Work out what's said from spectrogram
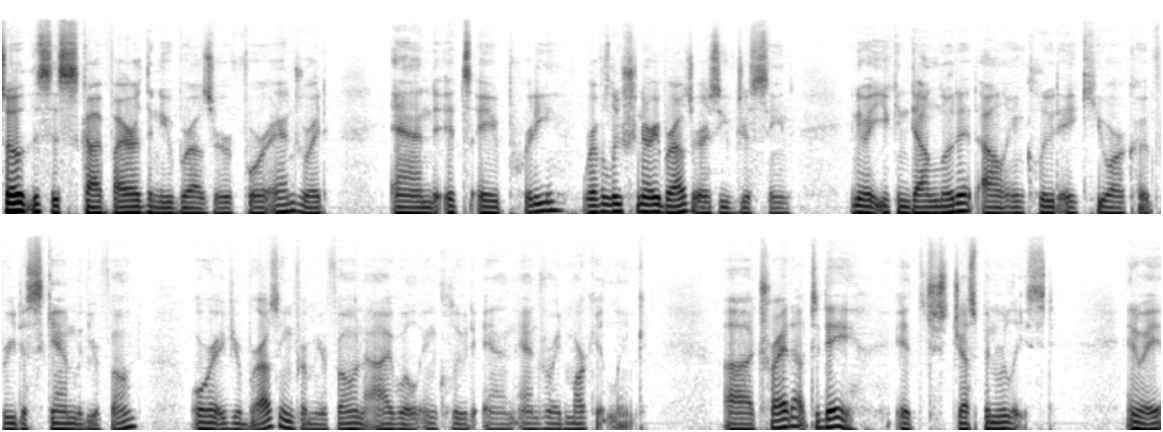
So this is Skyfire, the new browser for Android, and it's a pretty revolutionary browser as you've just seen. Anyway, you can download it. I'll include a QR code for you to scan with your phone, or if you're browsing from your phone, I will include an Android Market link. Uh, try it out today. It's just been released. Anyway,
